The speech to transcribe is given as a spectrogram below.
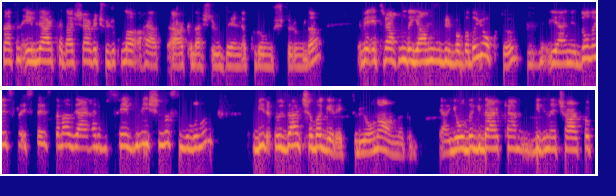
zaten evli arkadaşlar ve çocukla hayat arkadaşlar üzerine kurulmuş durumda ve etrafımda yalnız bir baba da yoktu. Yani dolayısıyla ister istemez yani hani bu sevgili işi nasıl bulunur bir özel çaba gerektiriyor onu anladım. Yani yolda giderken birine çarpıp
